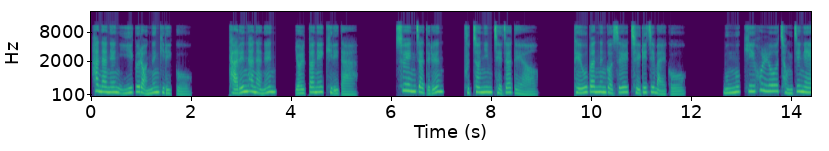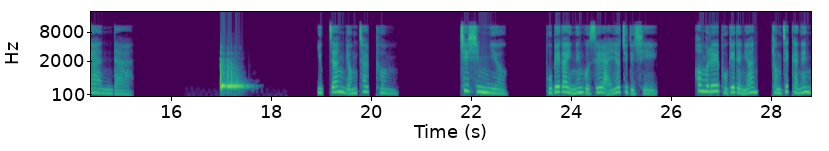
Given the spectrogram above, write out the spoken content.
하나는 이익을 얻는 길이고 다른 하나는 열반의 길이다. 수행자들은 부처님 제자 되어 대우받는 것을 즐기지 말고 묵묵히 홀로 정진해야 한다. 6장 명철품 76. 보배가 있는 곳을 알려주듯이 허물을 보게 되면 경책하는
